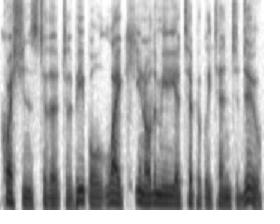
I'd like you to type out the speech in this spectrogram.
questions to the to the people like you know the media typically tend to do.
